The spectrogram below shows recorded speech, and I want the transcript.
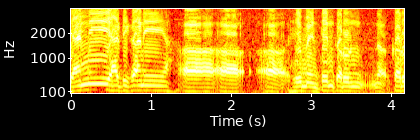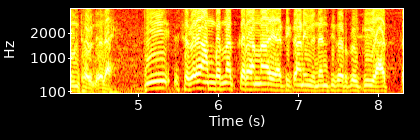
यांनी या ठिकाणी हे मेंटेन करून करून ठेवलेलं आहे. मी सगळ्या अंबरनाथकरांना या ठिकाणी विनंती करतो की यात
